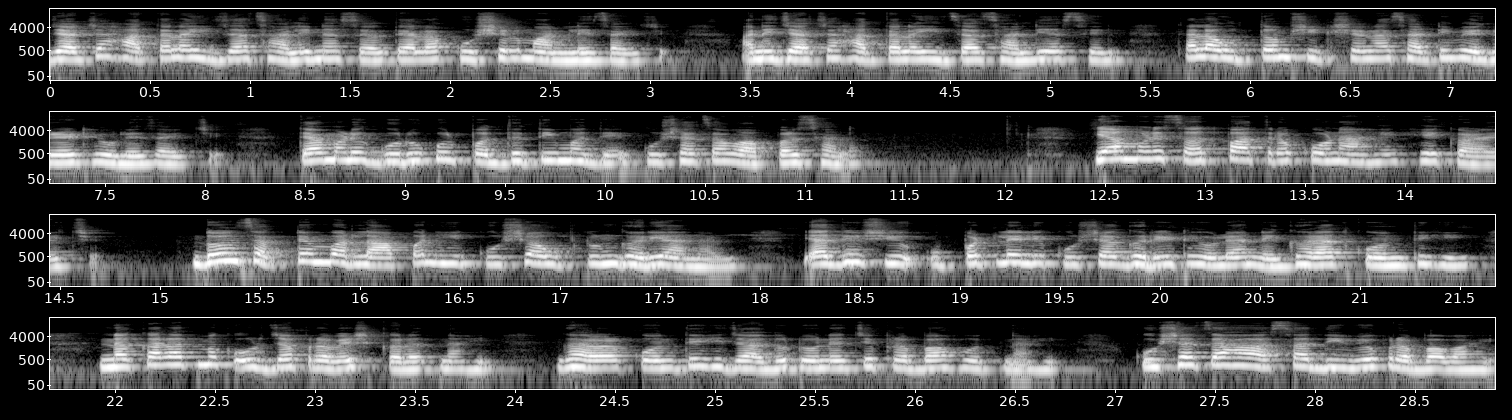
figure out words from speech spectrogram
ज्याच्या हाताला इजा झाली नसेल त्याला कुशल मानले जायचे. आणि ज्याच्या हाताला इजा झाली असेल त्याला उत्तम शिक्षणासाठी वेगळे ठेवले जायचे. त्यामुळे गुरुकुल पद्धतीमध्ये कुशाचा वापर झाला. यामुळे सत्पात्र कोण आहे हे कळायचे. दोन सप्टेंबरला आपण ही कुशा उपटून घरी आणावी. या दिवशी उपटलेली कुशा घरी ठेवल्याने घरात कोणतीही नकारात्मक ऊर्जा प्रवेश करत नाही. घरावर कोणतेही जादूटोण्याचे प्रभाव होत नाही. कुशाचा हा असा दिव्य प्रभाव आहे.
